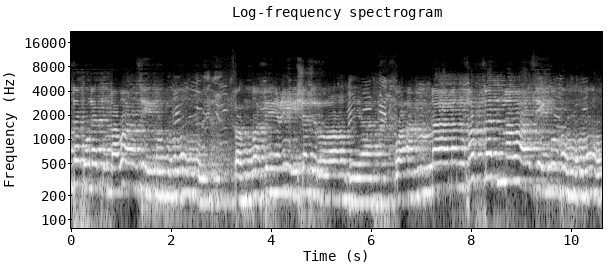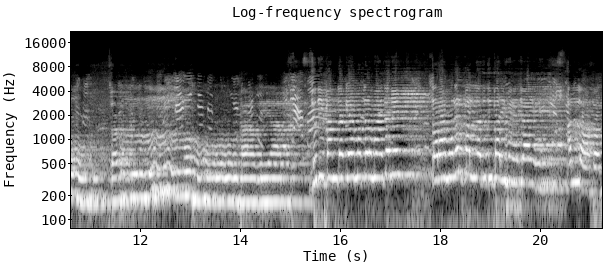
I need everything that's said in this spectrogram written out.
ثقلت موازينه فهو في عيشة راضية وأما من خفت موازينه فأمه هاوية যদি বান্দা কেয়ামতের ময়দানে তার আমলের পাল্লা যদি বাড়ি হয়ে যায় আল্লাহ পাক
